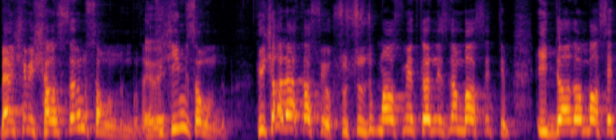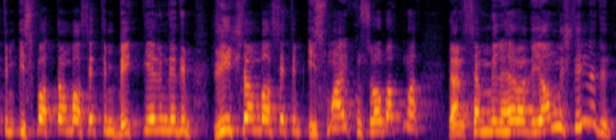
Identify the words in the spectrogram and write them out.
Ben şimdi şahısları mı savundum burada? Evet. Kişiyi mi savundum? Hiç alakası yok. Suçsuzluk masumiyet karinesinden bahsettim. İddiadan bahsettim. ispattan bahsettim. Bekleyelim dedim. Linçten bahsettim. İsmail kusura bakma. Yani sen beni herhalde yanlış dinledin.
